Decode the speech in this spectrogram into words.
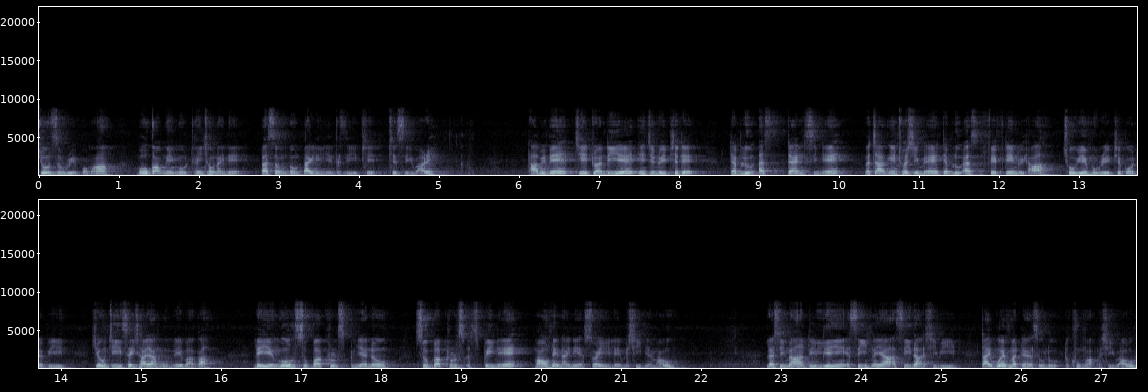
ကျွန်းစုတွေပေါ်မှာမိုးကောင်းငင်ကိုထိန်းချုပ်နိုင်တဲ့ဗတ်စုံသုံးတိုက်လေရင်တစ်စီးအဖြစ်ဖြစ်စေပါတယ်။ဒါပေမဲ့ J20 ရဲ့ engine တွေဖြစ်တဲ့ WS10C နဲ့မကြခင်ထွက်ရှိမဲ့ WS15 တွေဟာချို့ယွင်းမှုတွေဖြစ်ပေါ်တတ်ပြီးယုံကြည်စိတ်ချရမှုနေပါကလေရင်ကို Super Cruise အမြန်နှုန်း Super Cruise Speed နဲ့မောင်းနှင်နိုင်တဲ့စွမ်းရည်လည်းမရှိပြန်ပါဘူး။ လက်ရှိမှာဒီလေရင်အစီး200အစီးသာရှိပြီးတိုက်ပွဲမှတ်တမ်းဆိုလို့တခုမှမရှိပါဘူး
